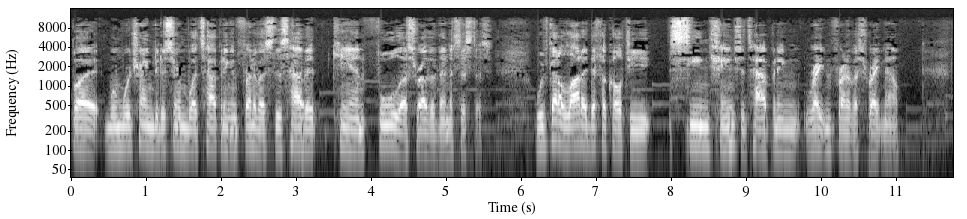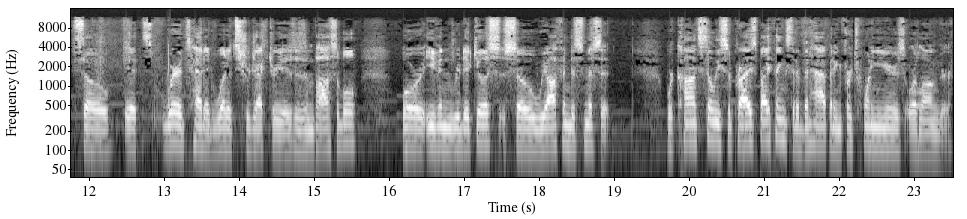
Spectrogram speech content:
but when we're trying to discern what's happening in front of us, this habit can fool us rather than assist us. We've got a lot of difficulty seeing change that's happening right in front of us right now. So it's where it's headed, what its trajectory is, is impossible or even ridiculous, so we often dismiss it. We're constantly surprised by things that have been happening for 20 years or longer.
